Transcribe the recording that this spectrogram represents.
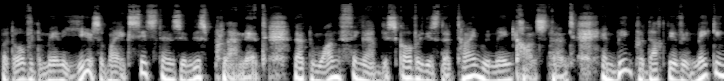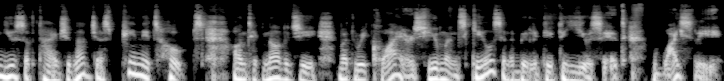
but over the many years of my existence in this planet, that one thing I have discovered is that time remained constant, and being productive and making use of time should not just pin its hopes on technology, but requires human skills and ability to use it wisely.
